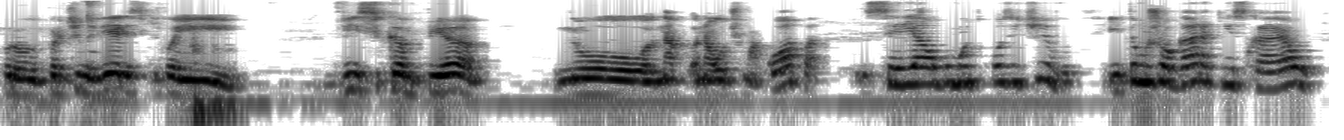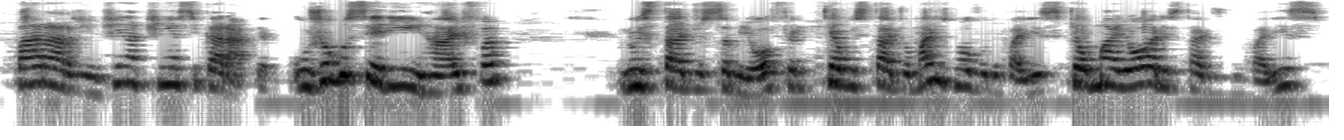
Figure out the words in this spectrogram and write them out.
para o time deles, que foi vice-campeão na, na última Copa, seria algo muito positivo. Então, jogar aqui em Israel para a Argentina tinha esse caráter. O jogo seria em Haifa, no estádio Sami Ofer, que é o estádio mais novo do país, que é o maior estádio do país.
